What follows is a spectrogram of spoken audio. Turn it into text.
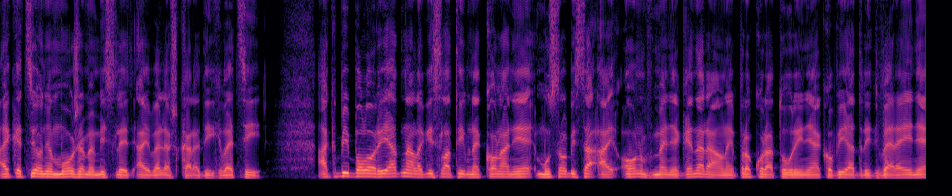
aj keď si o ňom môžeme myslieť aj veľa škaredých vecí. Ak by bolo riadne legislatívne konanie, musel by sa aj on v mene generálnej prokuratúry nejako vyjadriť verejne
